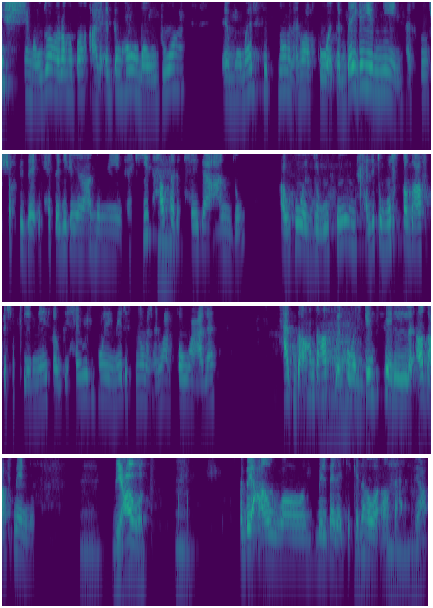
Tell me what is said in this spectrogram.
مش موضوع رغبة على قد ما هو موضوع ممارسة نوع من أنواع القوة طب ده جاي منين؟ الشخص ده الحتة دي جاية عنده منين؟ أكيد مم. حصلت حاجة عنده أو هو ظروفه خلته مستضعف بشكل ما فبيحاول إن هو يمارس نوع من أنواع القوة على حد أضعف اللي هو آه. الجنس الأضعف منه مم. بيعوض مم. بيعوض بالبلدي كده. هو آه. فعلا. بيعوض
